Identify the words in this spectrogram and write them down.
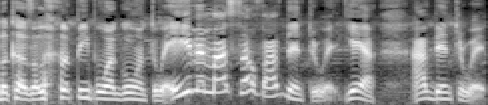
because a lot of people are going through it. Even myself, I've been through it. Yeah, I've been through it.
